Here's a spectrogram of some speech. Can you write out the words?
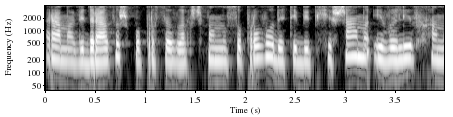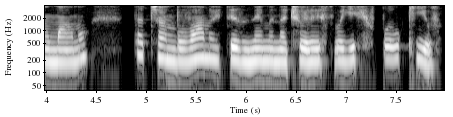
Рама відразу ж попросив Лакшману супроводити Бібхішану і велів Хануману та Джамбувану йти з ними на чолі своїх полків.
